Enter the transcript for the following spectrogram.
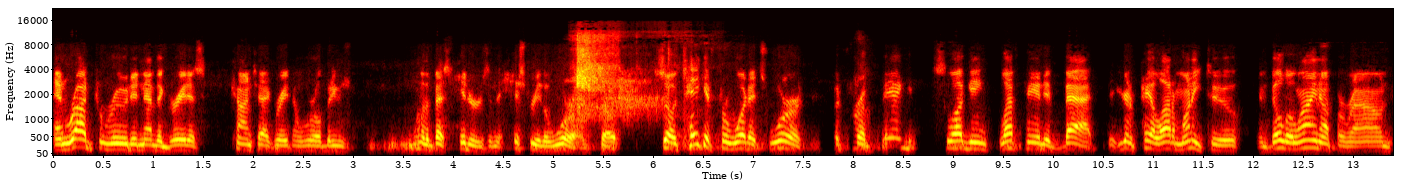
And Rod Carew didn't have the greatest contact rate in the world, but he was one of the best hitters in the history of the world. So, so take it for what it's worth. But for a big slugging left-handed bat that you're going to pay a lot of money to and build a lineup around,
